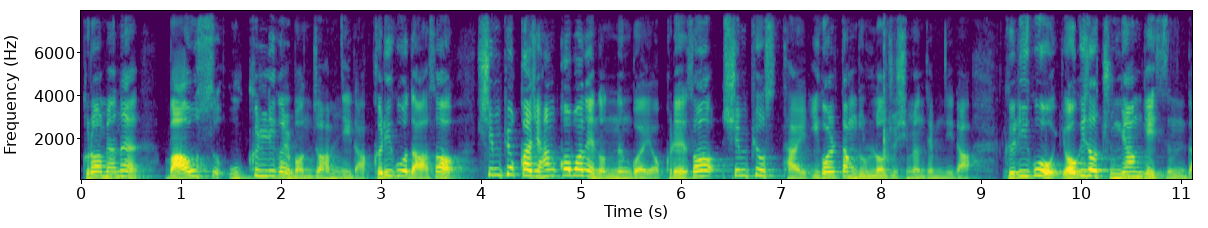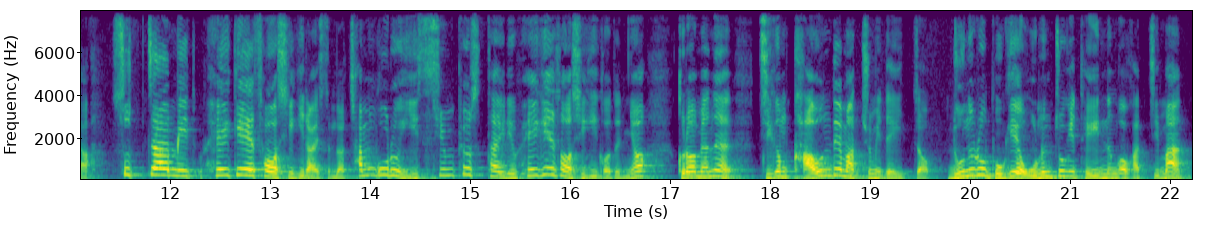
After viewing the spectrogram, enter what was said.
그러면은 마우스 우클릭을 먼저 합니다. 그리고 나서 쉼표까지 한꺼번에 넣는 거예요. 그래서 쉼표 스타일 이걸 딱 눌러주시면 됩니다. 그리고 여기서 중요한 게 있습니다. 숫자 및 회계 서식이라 했습니다. 참고로 이 쉼표 스타일이 회계 서식이거든요. 그러면은 지금 가운데 맞춤이 돼 있죠. 눈으로 보기에 오른쪽이 돼 있는 것 같지만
